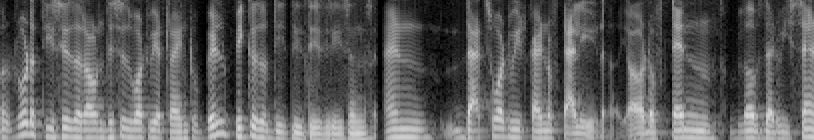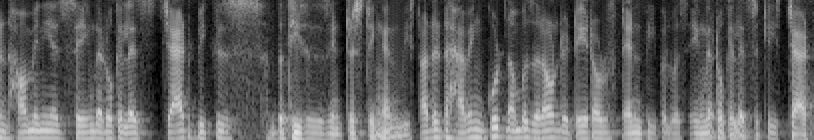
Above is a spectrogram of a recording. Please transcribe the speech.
wrote a thesis around this is what we are trying to build because of these, these, these reasons. And that's what we kind of tallied. Uh, out of 10 blurbs that we sent how many are saying that okay let's chat because the thesis is interesting. And we started having good numbers around it. 8 out of 10 people were saying that okay let's at least chat.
